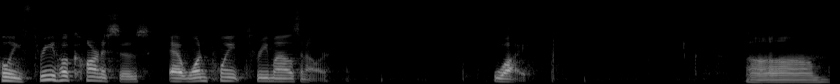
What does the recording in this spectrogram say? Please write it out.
pulling three hook harnesses at 1.3 miles an hour. Why? um,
